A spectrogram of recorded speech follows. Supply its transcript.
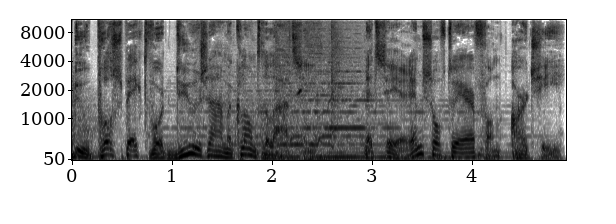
Uw prospect wordt duurzame klantrelatie. Met CRM-software van Archie.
